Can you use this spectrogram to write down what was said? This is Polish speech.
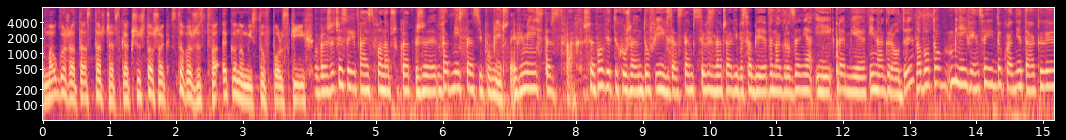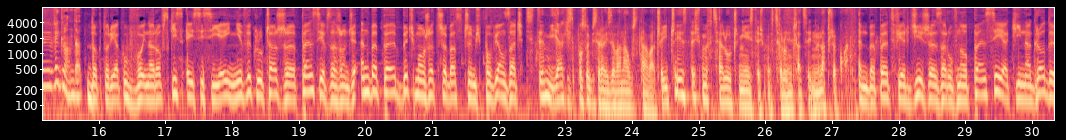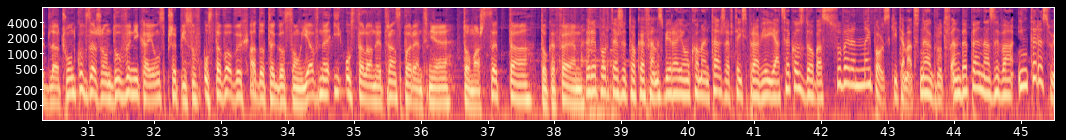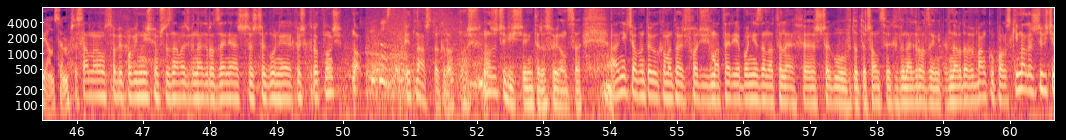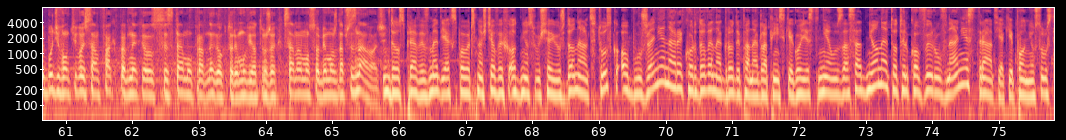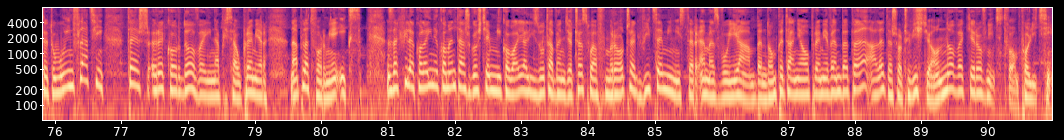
Małgorzata Starczewska-Krzysztoszek z Towarzystwa Ekonomistów Polskich. Wyobrażacie sobie Państwo na przykład, że w administracji publicznej, w ministerstwach szefowie tych urzędów i ich zastępcy wyznaczaliby sobie wynagrodzenia i premie i nagrody? No bo to mniej więcej dokładnie tak y, wygląda. Doktor Jakub Wojnarowski z ACCA nie wyklucza, że pensje w zarządzie NBP być może trzeba z czymś powiązać. Z tym, w jaki sposób jest realizowana ustawa, czyli czy jesteśmy w celu, czy nie jesteśmy w celu inflacyjnym na przykład. NBP twierdzi, że zarówno pensje, jak i nagrody dla członków zarządu wynikają z przepisów ustawowych, a do tego są jawne i ustalane transparentnie. Tomasz Setta, TOK FM. Reporterzy TOK FM zbierają komentarze w tej sprawie. Jacek Ozdoba z Suwerennej Polski temat nagród w NBP nazywa interesującym. Czy samemu sobie powinniśmy przyznawać wynagrodzenia, jeszcze szczególnie jakośkrotność? No, 15-krotność. No rzeczywiście interesujące. Ale nie chciałbym tego komentować, wchodzić w materię, bo nie znam na tyle e, szczegółów dotyczących wynagrodzeń w Narodowym Banku Polskim, ale rzeczywiście budzi wątpliwość sam fakt pewnego systemu prawnego, który mówi o tym, że samemu sobie można przyznawać. Do sprawy w mediach społecznościowych odniósł się już Donald Tusk. Oburzenie na rekordowe nagrody pana Glapińskiego jest nieuzasadnione. To tylko wyrównanie strat, jakie poniósł z tytułu inflacji, też rekordowej, napisał premier na Platformie X. Za chwilę kolejny komentarz. Gościem Mikołaja Lizuta będzie Czesław Mroczek, wiceminister MSWiA. Będą pytania o premię w NBP, ale też oczywiście o nowe kierownictwo policji.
